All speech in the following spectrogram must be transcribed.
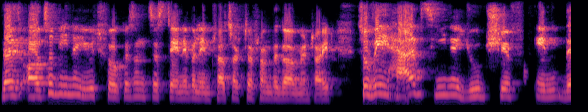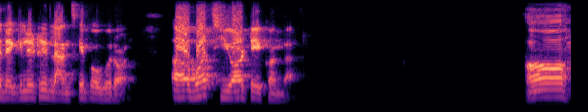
there's also been a huge focus on sustainable infrastructure from the government, right? So we have seen a huge shift in the regulatory landscape overall. Uh, what's your take on that? Uh,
